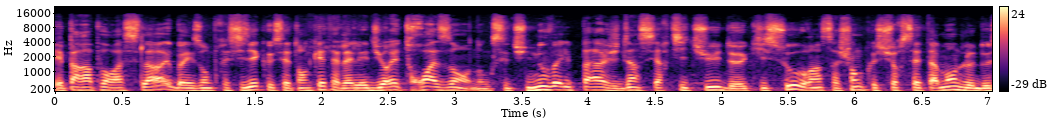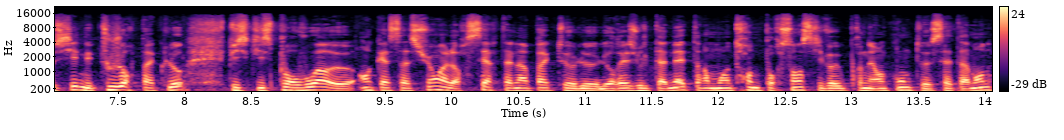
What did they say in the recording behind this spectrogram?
Et par rapport à cela, eh ben, ils ont précisé que cette enquête elle allait durer trois ans. Donc c'est une nouvelle page d'incertitude qui s'ouvre, hein, sachant que sur cette amende, le dossier n'est toujours pas clos puisqu'il se pourvoit euh, en cassation. Alors certes, elle impacte le, le résultat net, hein, moins 30% si vous prenez en compte cette amende,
